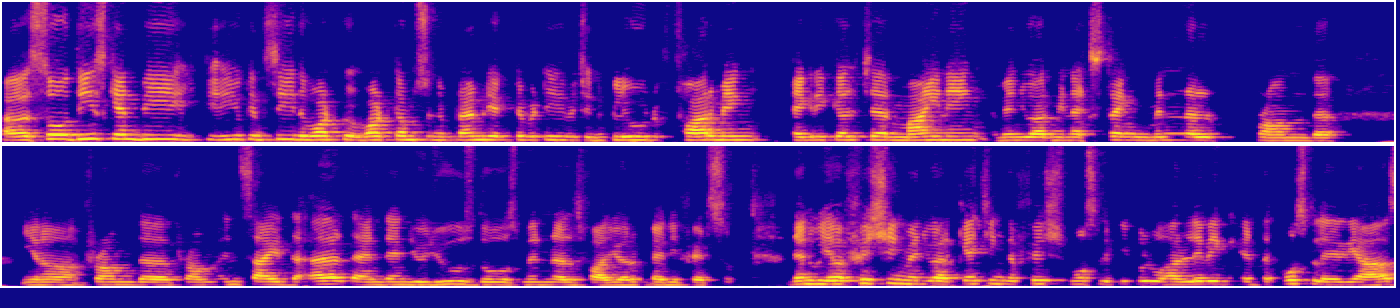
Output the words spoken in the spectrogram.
Uh, so these can be, you can see the what, what comes in the primary activity, which include farming, agriculture, mining, when you are extracting mineral from the, you know, from the, from inside the earth, and then you use those minerals for your benefits. Then we have fishing, when you are catching the fish, mostly people who are living at the coastal areas,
